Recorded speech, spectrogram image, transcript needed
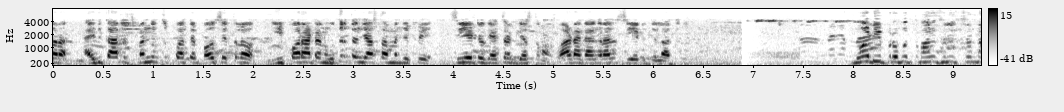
అందువల్ల అధికారులు స్పందించకపోతే భవిష్యత్తులో ఈ పోరాటాన్ని ఉధృతం చేస్తామని చెప్పి సిఐటిగా హెచ్చరిక చేస్తున్నాం. వాడా గంగరాజు సిఐటి జిల్లా మోడీ ప్రభుత్వం అనుసరిస్తున్న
